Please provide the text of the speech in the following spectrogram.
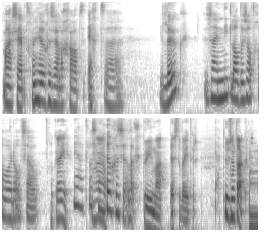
Maar ze hebben het gewoon heel gezellig gehad. Echt leuk. Ze zijn niet ladderzat geworden of zo. Oké. Ja, het was nou, heel gezellig. Prima, des te beter. Ja. Duizend tak.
